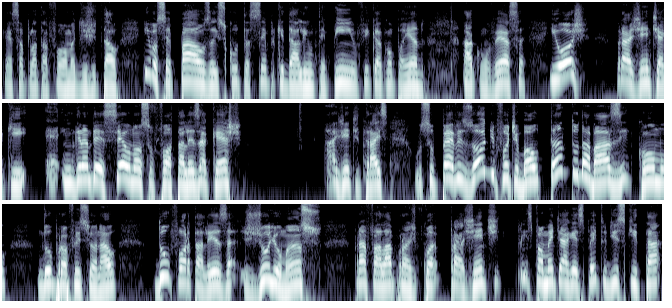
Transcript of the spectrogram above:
essa plataforma digital, que você pausa, escuta sempre que dá ali um tempinho, fica acompanhando a conversa. E hoje, para a gente aqui é, engrandecer o nosso Fortaleza Cast, a gente traz o supervisor de futebol, tanto da base como do profissional do Fortaleza, Júlio Manso, para falar para a gente, principalmente a respeito disso que está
